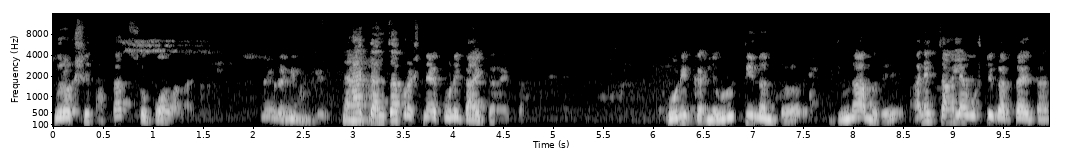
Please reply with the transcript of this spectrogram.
सुरक्षित हातात सोपवावा लागेल. नाही हा त्यांचा प्रश्न आहे कोणी काय करायचा? कोणी निवृत्तीनंतर जीवनामध्ये अनेक चांगल्या गोष्टी करता येतात.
